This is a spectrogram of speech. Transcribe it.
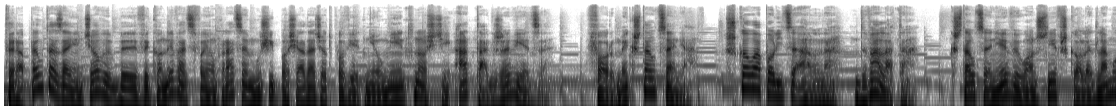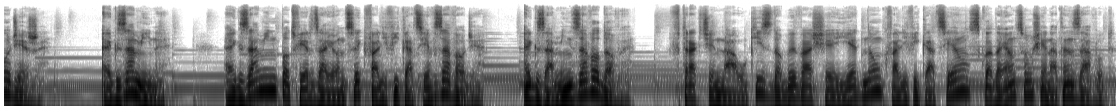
Terapeuta zajęciowy, by wykonywać swoją pracę, musi posiadać odpowiednie umiejętności, a także wiedzę. Formy kształcenia. Szkoła policealna 2 lata. Kształcenie wyłącznie w szkole dla młodzieży. Egzaminy. Egzamin potwierdzający kwalifikacje w zawodzie. Egzamin zawodowy. W trakcie nauki zdobywa się jedną kwalifikację składającą się na ten zawód.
